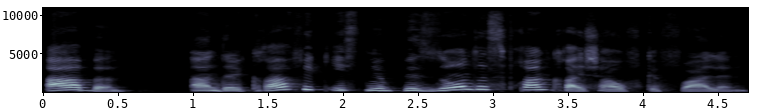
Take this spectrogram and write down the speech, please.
Aber an der Grafik ist mir besonders Frankreich aufgefallen.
